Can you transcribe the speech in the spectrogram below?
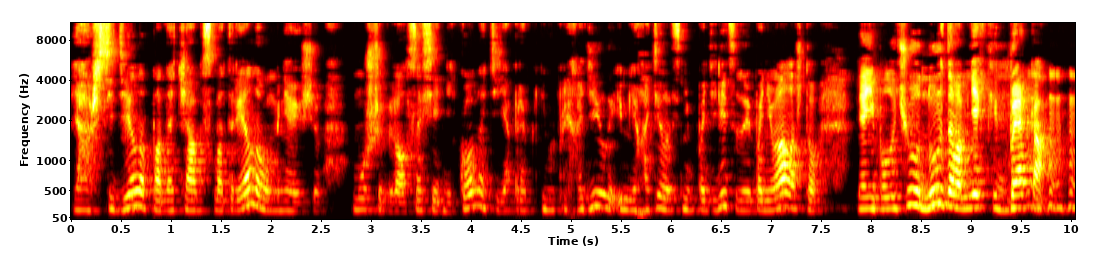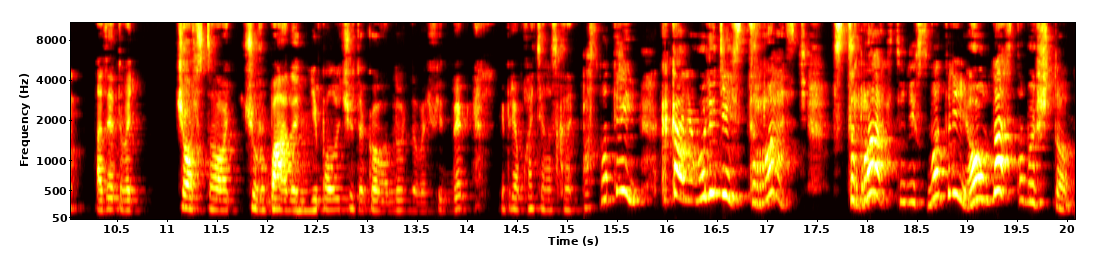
я аж сидела по ночам, смотрела, у меня еще муж играл в соседней комнате, я прям к нему приходила, и мне хотелось с ним поделиться, но я понимала, что я не получу нужного мне фидбэка от этого черствого чурбана, не получу такого нужного фидбэка. И прям хотела сказать, посмотри, какая у людей страсть, страсть, не смотри, а у нас с тобой что?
